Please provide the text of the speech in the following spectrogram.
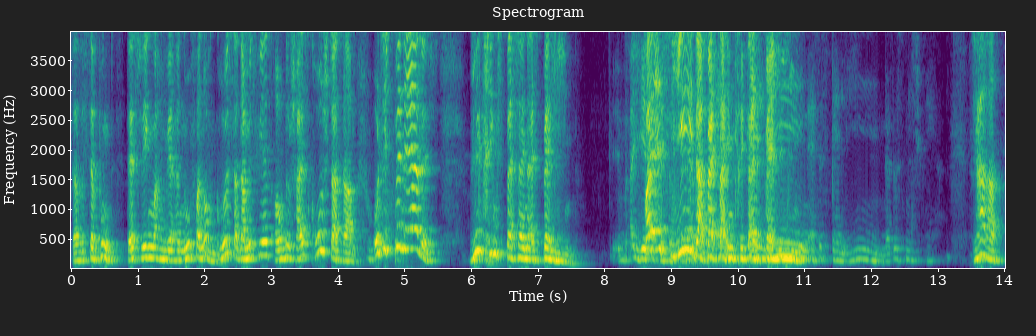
Das ist der Punkt. Deswegen machen wir Hannover noch größer, damit wir jetzt auch eine scheiß Großstadt haben. Und ich bin ehrlich, wir kriegen es besser hin als Berlin. Weil es jeder besser hinkriegt als Berlin. Es ist Berlin. Das ist nicht schwer. Ja,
